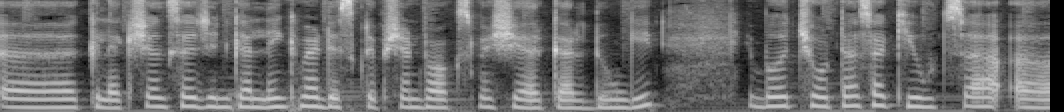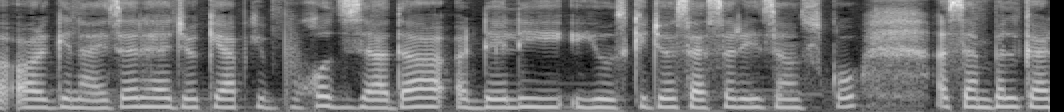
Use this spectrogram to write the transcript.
कलेक्शन से, जिनका लिंक मैं डिस्क्रिप्शन बॉक्स में शेयर कर दूँगी। ये बहुत छोटा सा क्यूट सा ऑर्गेनाइज़र है, जो कि आपकी बहुत ज़्यादा डेली यूज़ की जो एसेसरीज़ हैं, उसको असम्बल कर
